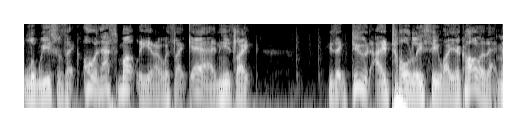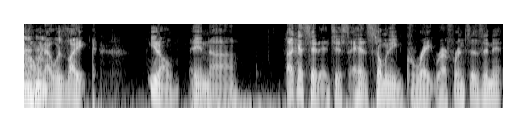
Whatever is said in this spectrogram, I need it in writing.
Luis was like, "Oh, that's Muttley," and I was like, "Yeah." And he's like, "He's like, dude, I totally see why you're calling that now." And I was like, you know, and uh, like I said, it just has so many great references in it.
